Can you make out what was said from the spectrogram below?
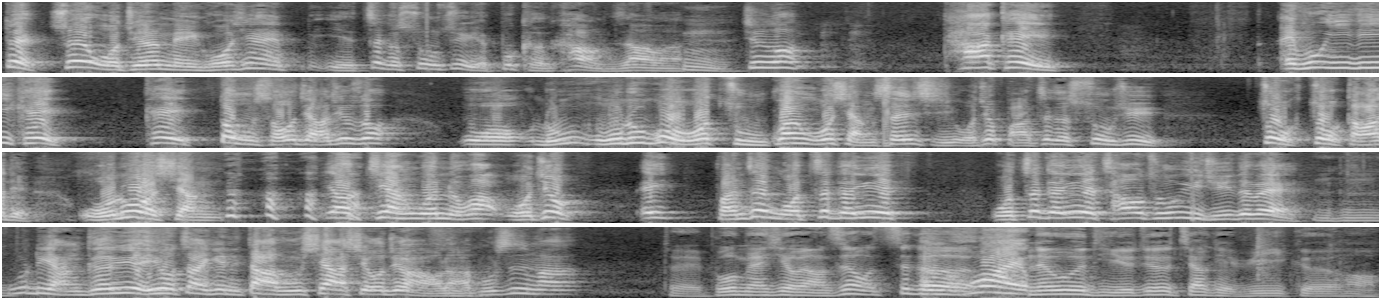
对，所以我觉得美国现在也这个数据也不可靠，你知道吗？嗯，就是说，它可以，FED 可以可以动手脚，就是说我如我如果我主观我想升息，我就把这个数据做做高一点。我若想要降温的话，我就哎、欸，反正我这个月我这个月超出预期，对不对？我两个月以后再给你大幅下修就好了，是不是吗？对，不过没关系，我想这种这个坏的问题就交给 V 哥哈。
